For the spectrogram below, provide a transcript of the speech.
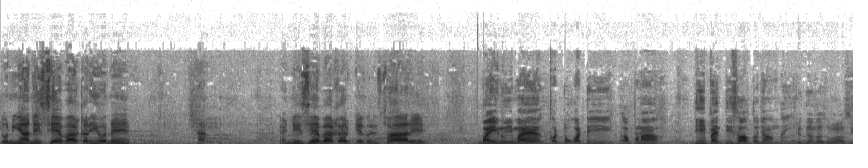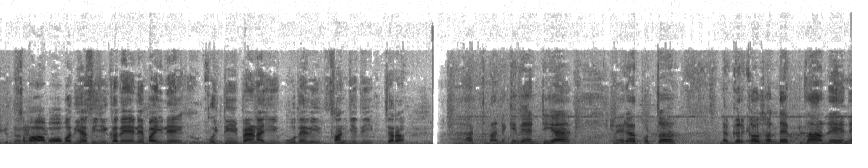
ਦੁਨੀਆ ਦੀ ਸੇਵਾ ਕਰੀ ਉਹਨੇ। ਇੰਨੀ ਸੇਵਾ ਕਰਕੇ ਤੁਸੀਂ ਸਾਰੇ ਬਾਈ ਨੂੰ ਜੀ ਮੈਂ ਘੱਟੋ ਘੱਟ ਜੀ ਆਪਣਾ 30 35 ਸਾਲ ਤੋਂ ਜਾਣਦਾ ਜੀ। ਕਿੱਦਾਂ ਦਾ ਸੁਭਾਅ ਸੀ ਕਿੱਦਾਂ ਸੁਭਾਅ ਬਹੁਤ ਵਧੀਆ ਸੀ ਜੀ ਕਦੇ ਇਹਨੇ ਬਾਈ ਨੇ ਕੋਈ ਧੀ ਭੈਣ ਆ ਜੀ ਉਹਦੇ ਨਹੀਂ ਸਾਂਝੀ ਦੀ ਵਿਚਾਰਾ। ਹੱਥ ਬੰਨ ਕੇ ਬੇਨਤੀ ਹੈ ਮੇਰਾ ਪੁੱਤ ਨਗਰ ਕੌਂਸਲ ਦੇ ਪ੍ਰਧਾਨ ਰਹੇ ਨੇ।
